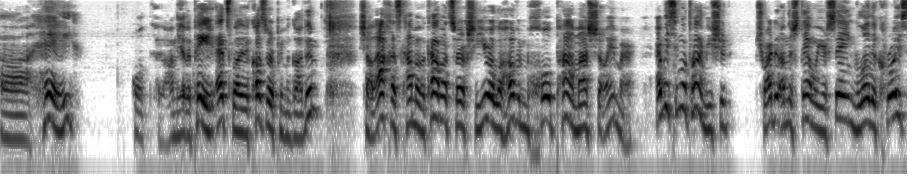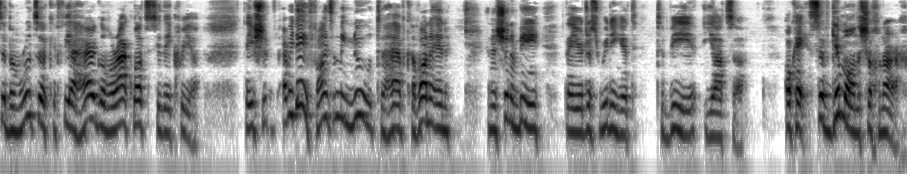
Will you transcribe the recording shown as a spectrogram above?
uh, Hey, well, on the other page, Etzla the Kosovo Primagadim, Shal Achas Kama V'Kama Tzarech Shiyur Lahavin Pa Masha Omer. Every single time you should try to understand what you're saying. Kriya. They should every day find something new to have kavana in, and it shouldn't be that you're just reading it to be yatza. Okay, Siv Gimel on the Shulchan Aruch.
